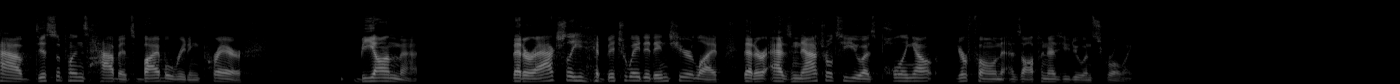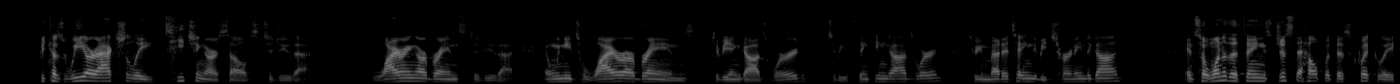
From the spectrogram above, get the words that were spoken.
have disciplines, habits, Bible reading, prayer beyond that? That are actually habituated into your life that are as natural to you as pulling out your phone as often as you do and scrolling. Because we are actually teaching ourselves to do that, wiring our brains to do that. And we need to wire our brains to be in God's Word, to be thinking God's Word, to be meditating, to be turning to God. And so, one of the things, just to help with this quickly,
